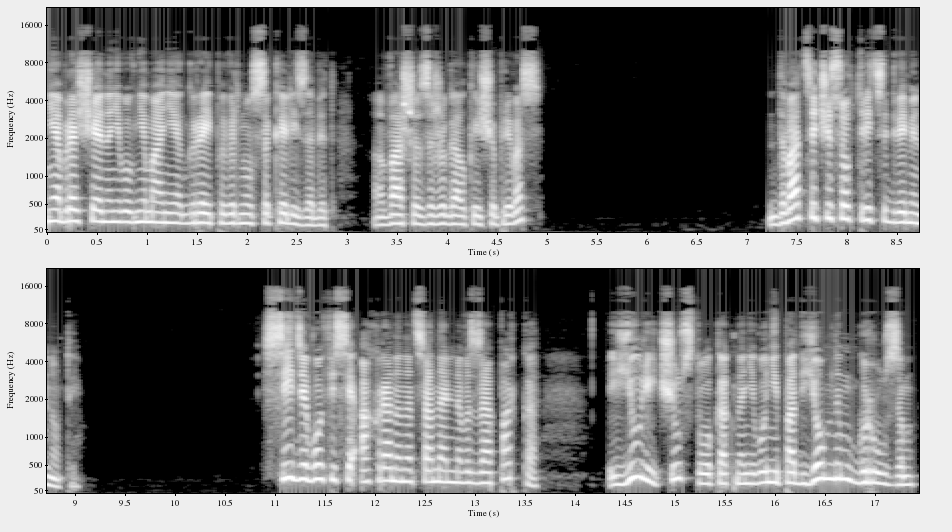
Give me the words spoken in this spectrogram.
Не обращая на него внимания, Грей повернулся к Элизабет. «Ваша зажигалка еще при вас?» Двадцать часов тридцать две минуты. Сидя в офисе охраны национального зоопарка, Юрий чувствовал, как на него неподъемным грузом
